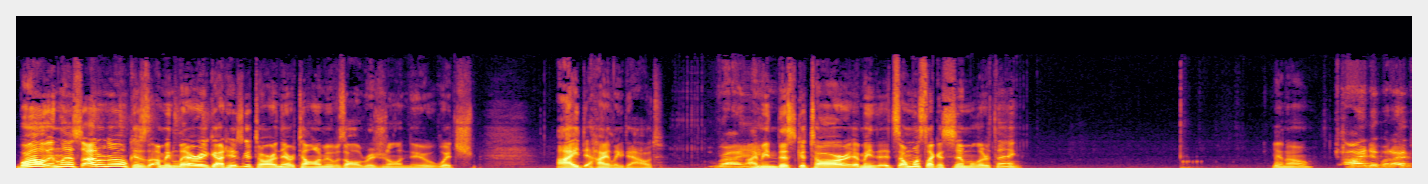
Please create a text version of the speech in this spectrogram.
Well, unless I don't know, because I mean, Larry got his guitar, and they were telling him it was all original and new, which I d- highly doubt. Right. I mean, this guitar, I mean, it's almost like a similar thing. You know? Kind of, but I'm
